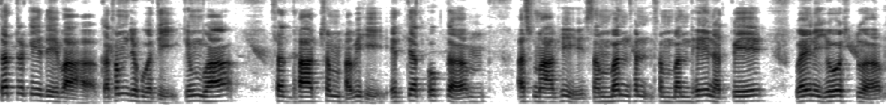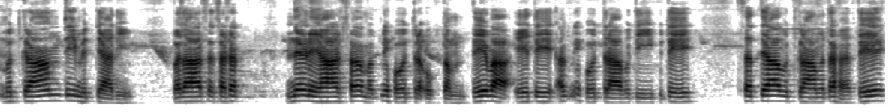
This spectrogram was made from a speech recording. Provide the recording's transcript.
तत्र के देवा कथम जुहवती? किं वा श्रद्धाख्यम हवि? उक्त अस्माभिः संबंधन संबंधेन वैनयोस्त्वमुत्क्रांतिमित्यादि पदार्थ सटक निर्णयार्थमग्निहोत्र उक्तम। ते वा एते अग्निहोत्राहुति हुते सत्यावुत्क्रामतः। ते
